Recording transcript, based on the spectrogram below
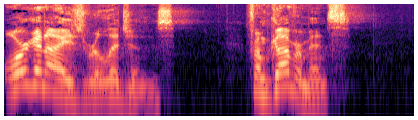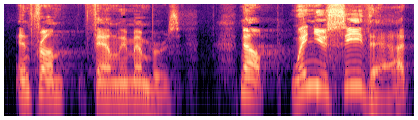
organized religions, from governments, and from family members. Now, when you see that,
